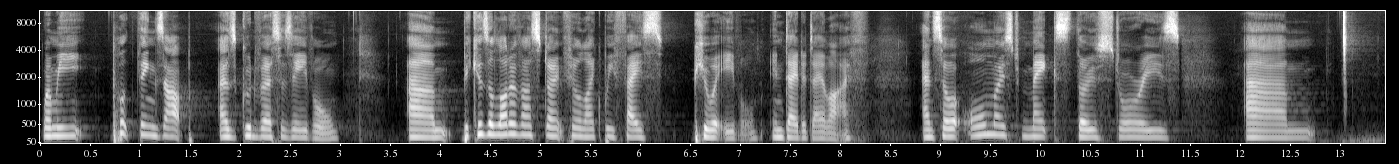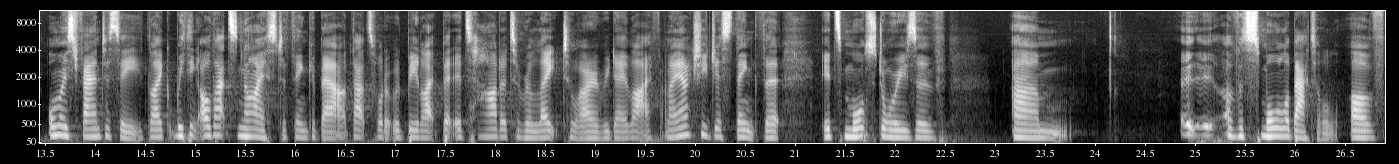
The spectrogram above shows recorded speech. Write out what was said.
when we put things up as good versus evil, um, because a lot of us don't feel like we face pure evil in day to day life. And so it almost makes those stories um, almost fantasy. Like we think, oh, that's nice to think about. That's what it would be like. But it's harder to relate to our everyday life. And I actually just think that it's more stories of. Um, of a smaller battle of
